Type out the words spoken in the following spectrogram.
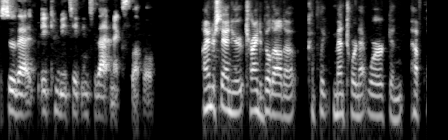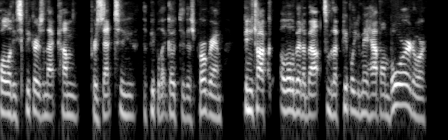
so that it can be taken to that next level. I understand you're trying to build out a complete mentor network and have quality speakers and that come present to the people that go through this program. Can you talk a little bit about some of the people you may have on board or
